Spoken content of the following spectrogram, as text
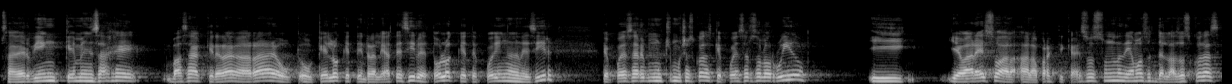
saber bien qué mensaje vas a querer agarrar o, qué es lo que en realidad te sirve, todo lo que te pueden decir, que puede ser muchas, muchas cosas que pueden ser solo ruido y llevar eso a, la práctica. Eso son, digamos, de las dos cosas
